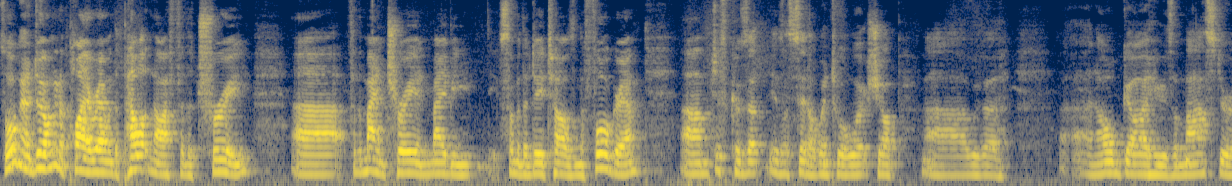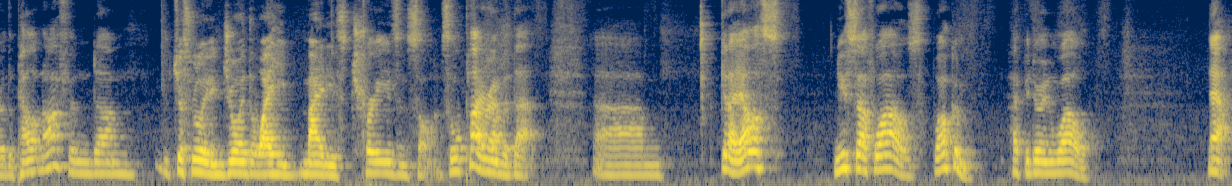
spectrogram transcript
So what I'm going to do, I'm going to play around with the palette knife for the tree, uh, for the main tree and maybe some of the details in the foreground. Um, just because, as I said, I went to a workshop uh, with a, an old guy who's a master of the palette knife and um, just really enjoyed the way he made his trees and so on. So we'll play around with that. Um, G'day Alice, New South Wales, welcome. Hope you're doing well. Now,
